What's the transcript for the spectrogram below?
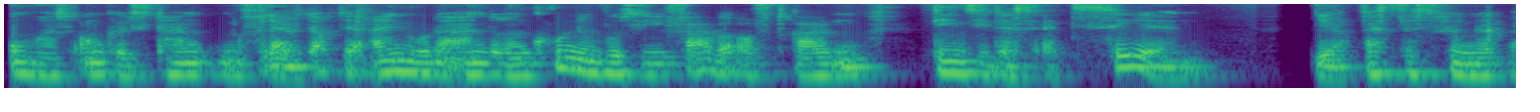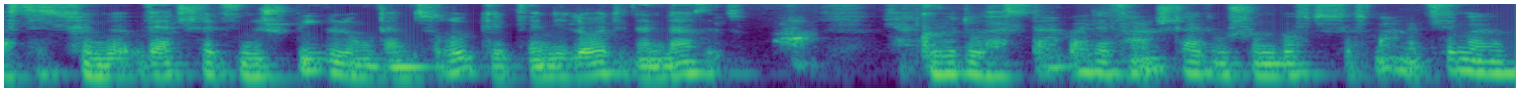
Omas, Onkels, Tanten, vielleicht auch der einen oder anderen Kunden, wo Sie die Farbe auftragen, denen Sie das erzählen, ja. was das für eine, was das für eine wertschätzende Spiegelung dann zurückgibt, wenn die Leute dann da sitzen. Oh, ich habe gehört, du hast da bei der Veranstaltung schon, durftest das machen. Erzähl mal,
